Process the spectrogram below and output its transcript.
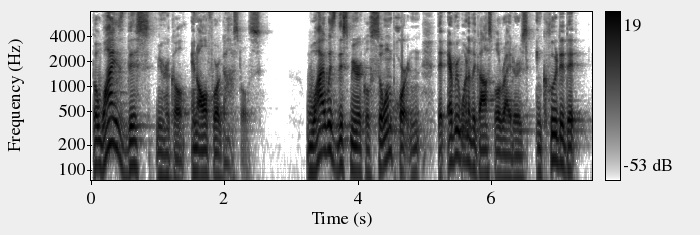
But why is this miracle in all four gospels? Why was this miracle so important that every one of the gospel writers included it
